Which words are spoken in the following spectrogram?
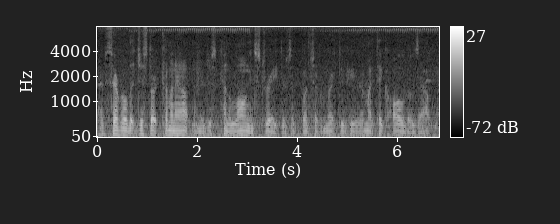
I have several that just start coming out and they're just kind of long and straight. There's a bunch of them right through here. I might take all of those out.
